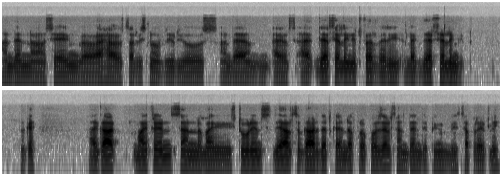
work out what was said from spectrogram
and then uh, saying uh, i have ServiceNow videos and then I, was- I, they're selling it for very like they're selling it okay? I got my friends and my students they also got that kind of proposals and then they pinged me separately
